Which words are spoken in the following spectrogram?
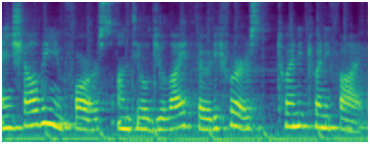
and shall be in force until July 31, 2025.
